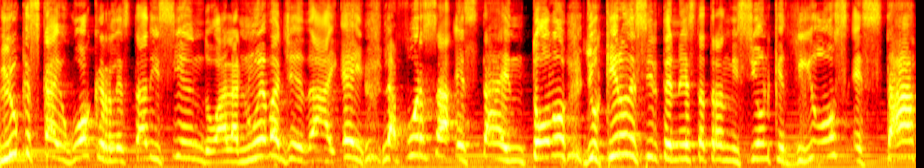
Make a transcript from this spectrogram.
Luke Skywalker le está diciendo a la nueva Jedi, hey, la fuerza está en todo. Yo quiero decirte en esta transmisión que Dios está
